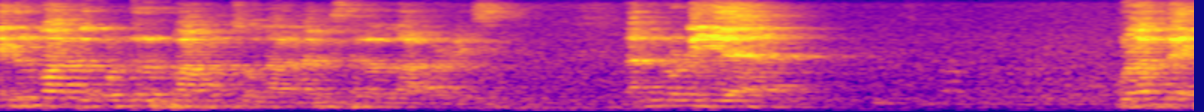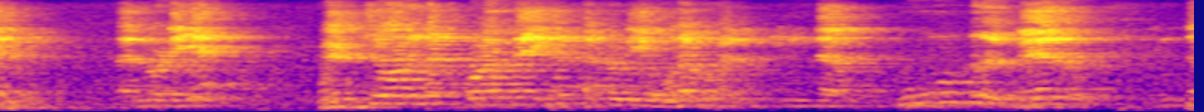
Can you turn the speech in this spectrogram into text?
எதிர்பார்த்து கொண்டிருப்பாங்கன்னு சொன்னாங்க நபி ஸல்லல்லாஹு தன்னுடைய குழந்தைகள் தன்னுடைய பெற்றோர்கள் குழந்தைகள் தன்னுடைய உறவுகள் இந்த மூன்று பேரும் இந்த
